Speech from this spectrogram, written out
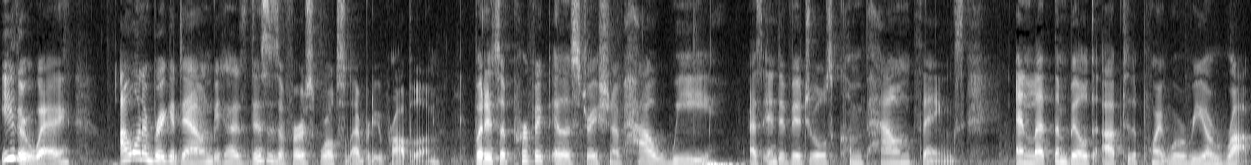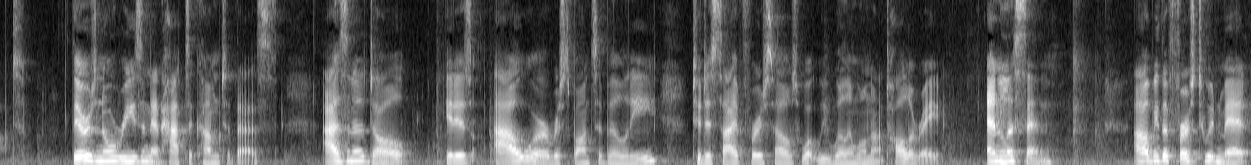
Either way, I want to break it down because this is a first world celebrity problem, but it's a perfect illustration of how we as individuals compound things and let them build up to the point where we erupt. There's no reason it had to come to this. As an adult, it is our responsibility to decide for ourselves what we will and will not tolerate. And listen, I'll be the first to admit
